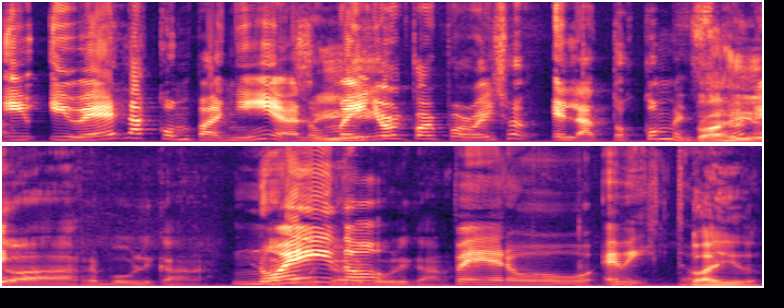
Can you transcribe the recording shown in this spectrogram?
y, y ves las compañías, los Sí. major corporations en las dos Tú has convenciones. ido a Republicana. no a he ido, republicana. pero he visto. Tú has ido.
